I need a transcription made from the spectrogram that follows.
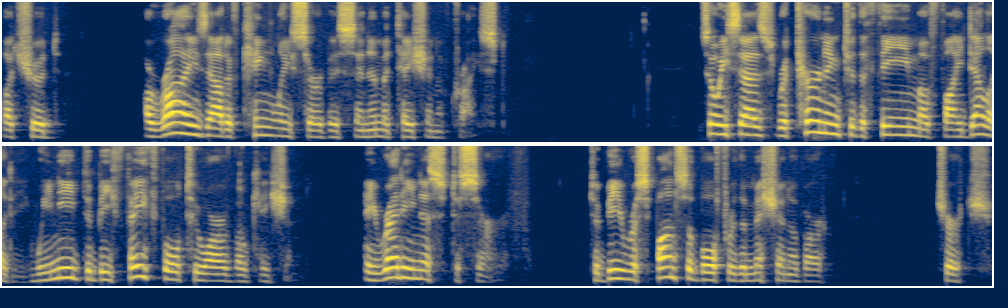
but should arise out of kingly service and imitation of Christ. So he says, returning to the theme of fidelity, we need to be faithful to our vocation, a readiness to serve, to be responsible for the mission of our church,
